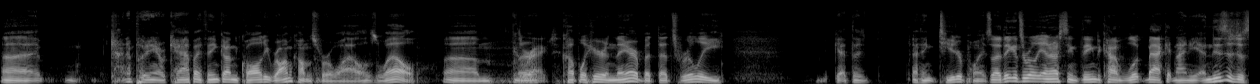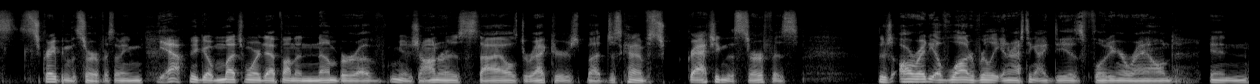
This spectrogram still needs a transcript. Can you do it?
Uh, kind of putting a cap, I think, on quality rom coms for a while as well. Um, Correct. A couple here and there, but that's really got the I think teeter point. So I think it's a really interesting thing to kind of look back at 90 and this is just scraping the surface. I mean, yeah. You go much more in depth on a number of, you know, genres, styles, directors, but just kind of scratching the surface. There's already a lot of really interesting ideas floating around in,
